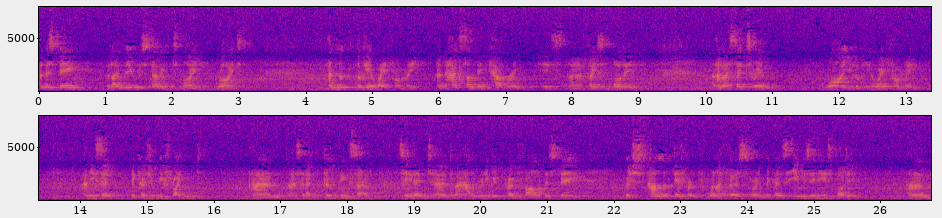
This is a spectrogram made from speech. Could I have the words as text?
And this being that I knew was standing to my right and look, looking away from me and had something covering his uh, face and body. And I said to him, why are you looking away from me? And he said, because you'll be frightened. And I said, I don't think so. So he then turned and I had a really good profile of this being which kind of looked different from when I first saw him because he was in his body. Um,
